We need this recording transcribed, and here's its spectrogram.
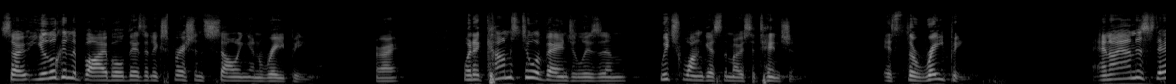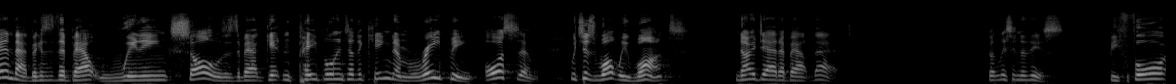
So you look in the Bible, there's an expression sowing and reaping, right? When it comes to evangelism, which one gets the most attention? It's the reaping. And I understand that because it's about winning souls. It's about getting people into the kingdom, reaping. Awesome. Which is what we want. No doubt about that. But listen to this before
